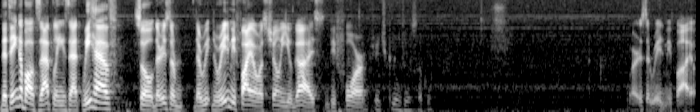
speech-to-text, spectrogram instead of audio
The thing about Zeppelin is that we have, so there is a, the, re, the README file I was showing you guys before. Gente que não viu, sacou? Where is the README file?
